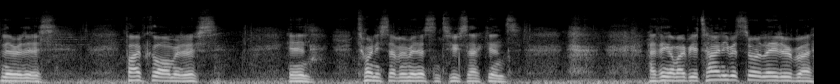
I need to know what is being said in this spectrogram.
There it is. Five kilometers in 27 minutes and two seconds. I think I might be a tiny bit sore later, but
